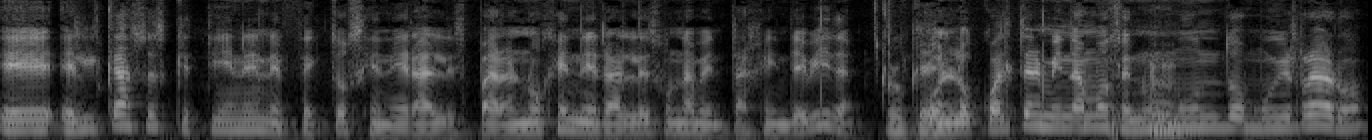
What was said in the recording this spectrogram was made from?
eh, el caso es que tienen efectos generales para no generarles una ventaja indebida. Con lo cual terminamos en un mundo muy raro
